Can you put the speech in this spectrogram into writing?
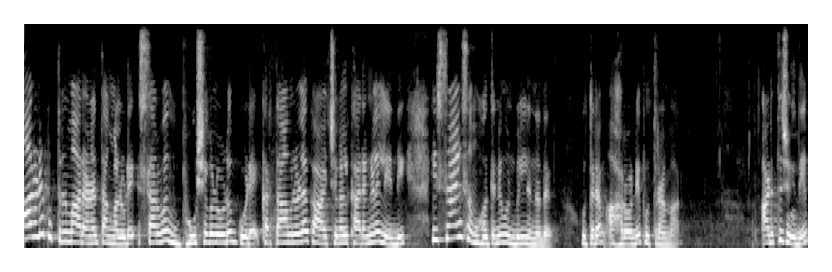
ആരുടെ പുത്രന്മാരാണ് തങ്ങളുടെ സർവവിഭൂഷകളോടും കൂടെ കർത്താവിനുള്ള കാഴ്ചകൾ കരങ്ങളിലേന്തി ഇസ്രായേൽ സമൂഹത്തിന് മുൻപിൽ നിന്നത്? ഉത്തരം അഹ്റോന്റെ പുത്രന്മാർ. അടുത്ത ചോദ്യം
